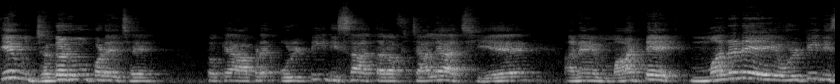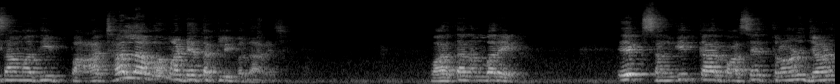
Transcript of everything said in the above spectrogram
કેમ ઝઘડવું પડે છે? તો કે આપણે ઉલટી દિશા તરફ ચાલ્યા છીએ અને માટે મનને એ ઉલટી દિશામાંથી પાછા લાવવા માટે તકલીફ વધારે છે. વાર્તા નંબર એક. એક સંગીતકાર પાસે ત્રણ જણ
